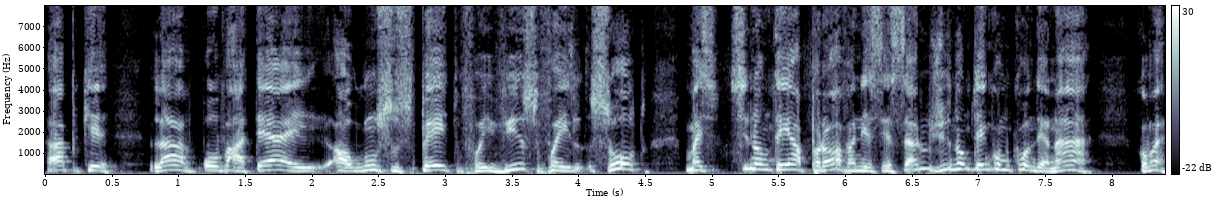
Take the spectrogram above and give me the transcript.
ah, porque lá até algum suspeito foi visto, foi solto, mas se não tem a prova necessária, o juiz não tem como condenar. Como é,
